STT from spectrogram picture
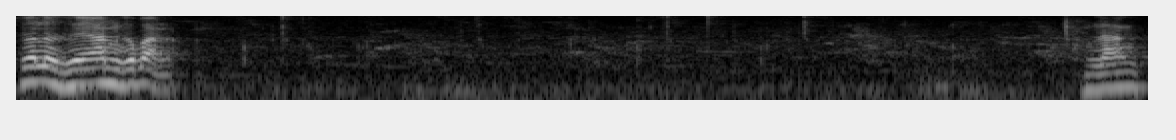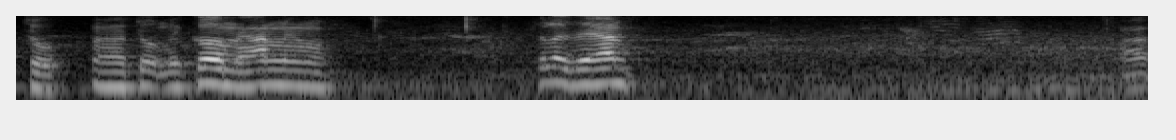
Rất là dễ ăn các bạn ạ. Lang trộn uh, trộn với cơm này ăn rất là dễ ăn. Đó.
